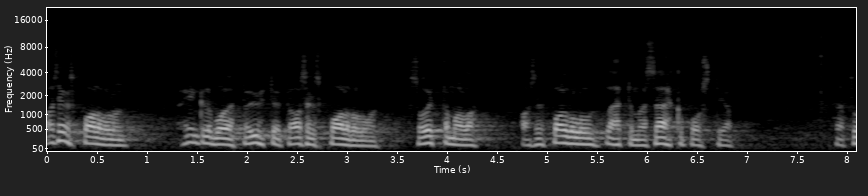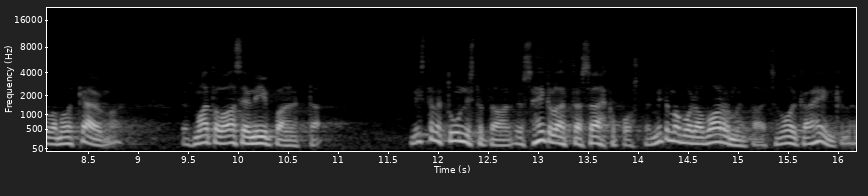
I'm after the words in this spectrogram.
Asiakaspalvelun henkilö voi ottaa yhteyttä asiakaspalveluun soittamalla asiakaspalveluun, lähettämällä sähköpostia tai tulemalla käymään. Jos mä ajatellaan asiaa niin päin, että Mistä me tunnistetaan, jos henkilö lähettää sähköpostia, miten me voidaan varmentaa, että se on oikea henkilö?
